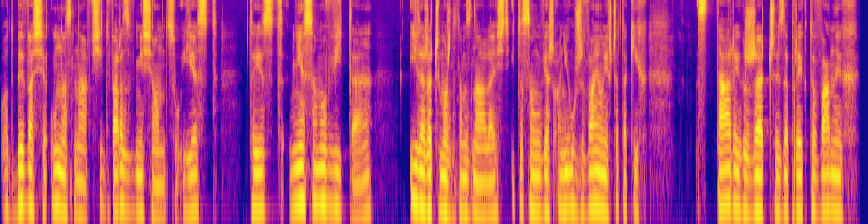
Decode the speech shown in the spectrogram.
odbywa się u nas na wsi dwa razy w miesiącu i jest, to jest niesamowite, ile rzeczy można tam znaleźć. I to są, wiesz, oni używają jeszcze takich starych rzeczy zaprojektowanych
